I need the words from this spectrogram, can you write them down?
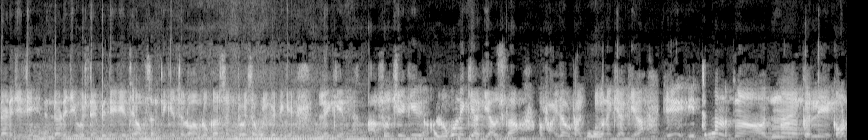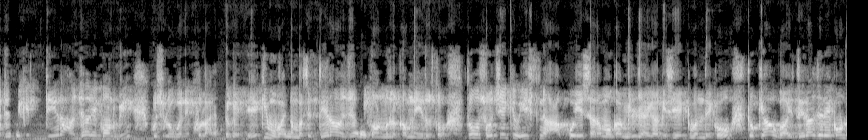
डैडी जी जी डैडी जी उस टाइम पे दे दिए थे ऑप्शन ठीक है चलो आप लोग कर सकते हो ऐसा बोल के ठीक है। लेकिन आप सोचिए कि लोगों ने क्या किया उसका फ़ायदा उठा के लोगों ने क्या किया कि इतना कर लिए अकाउंट जैसे कि तेरह हज़ार अकाउंट भी कुछ लोगों ने खुलाया ठीक है एक ही मोबाइल नंबर से तेरह हज़ार अकाउंट मतलब कम नहीं है दोस्तों। तो सोचिए कि इस आपको ये सारा मौका मिल जाएगा किसी एक बंदे को तो क्या होगा? ये तेरह हज़ार अकाउंट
